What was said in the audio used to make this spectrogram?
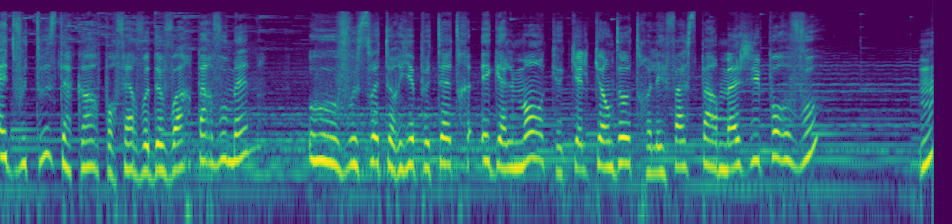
êtes-vous tous d'accord pour faire vos devoirs par vous-même? Ou vous souhaiteriez peut-être également que quelqu'un d'autre les fasse par magie pour vous? Hmm?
